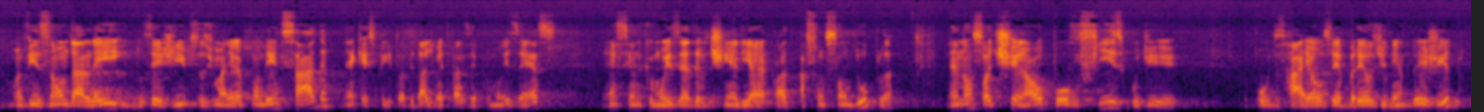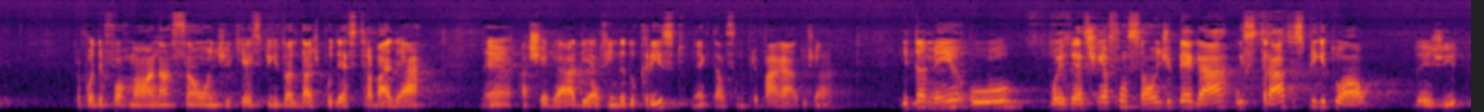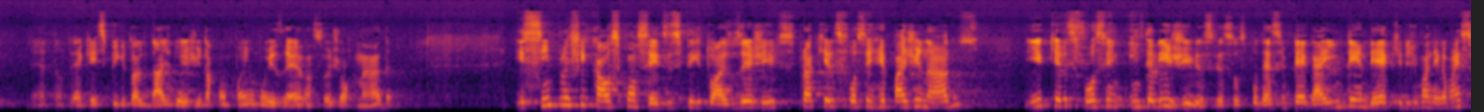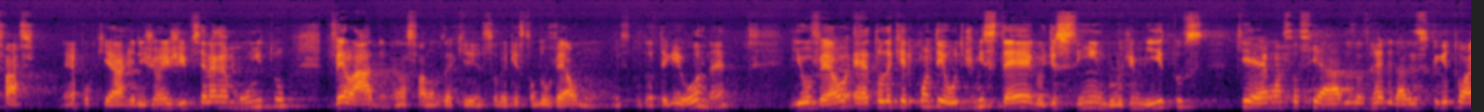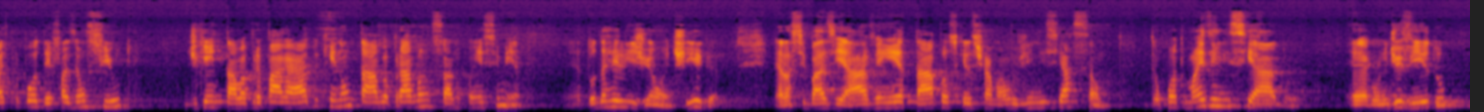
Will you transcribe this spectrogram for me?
uma visão da lei dos egípcios de maneira condensada, né, que a espiritualidade vai trazer para Moisés né, sendo que o Moisés ele tinha ali a, a, a função dupla, né, não só de tirar o povo físico, de, o povo de Israel, os hebreus de dentro do Egito, para poder formar uma nação onde que a espiritualidade pudesse trabalhar né, a chegada e a vinda do Cristo, né, que estava sendo preparado já. E também o Moisés tinha a função de pegar o extrato espiritual do Egito, né, tanto é que a espiritualidade do Egito acompanha o Moisés na sua jornada, e simplificar os conceitos espirituais dos egípcios para que eles fossem repaginados e que eles fossem inteligíveis, as pessoas pudessem pegar e entender aquilo de maneira mais fácil, né? porque a religião egípcia era muito velada. Né? Nós falamos aqui sobre a questão do véu no, no estudo anterior, né? e o véu é todo aquele conteúdo de mistério, de símbolo, de mitos que eram associados às realidades espirituais para poder fazer um filtro de quem estava preparado e quem não estava para avançar no conhecimento. Né? Toda religião antiga, ela se baseava em etapas que eles chamavam de iniciação. Então, quanto mais iniciado era o indivíduo,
